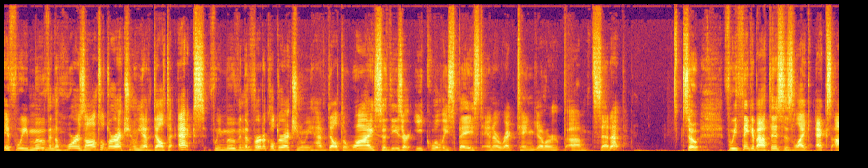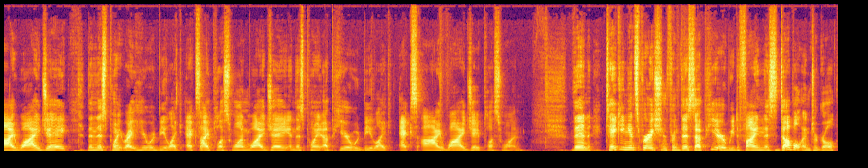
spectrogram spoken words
if we move in the horizontal direction, we have delta x. If we move in the vertical direction, we have delta y. So these are equally spaced in a rectangular um, setup. So if we think about this as like xi, yj, then this point right here would be like xi plus 1 yj, and this point up here would be like xi, yj plus 1. Then taking inspiration from this up here, we define this double integral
